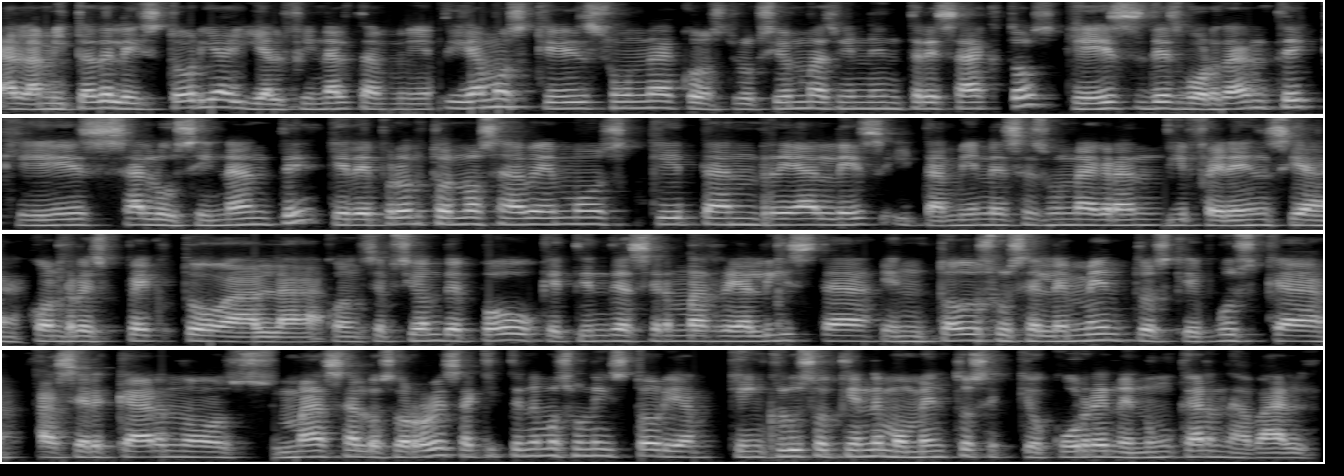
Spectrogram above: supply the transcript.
a la mitad de la historia y al final también. Digamos que es una construcción más bien en tres actos, que es desbordante, que es alucinante, que de pronto no sabemos qué tan real es y también esa es una gran diferencia con respecto a la concepción de Poe, que tiende a ser más realista en todos sus elementos, que busca acercarnos más a los horrores. Aquí tenemos una historia que incluso tiene momentos que ocurren en un carnaval.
